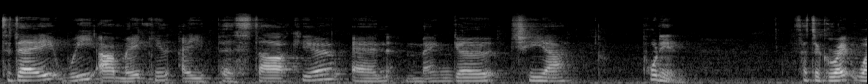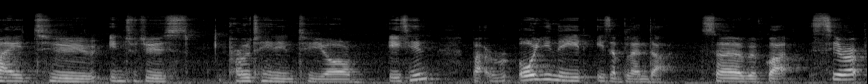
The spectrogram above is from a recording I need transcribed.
Today we are making a pistachio and mango chia pudding. Such a great way to introduce protein into your eating, but all you need is a blender. So we've got syrup,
